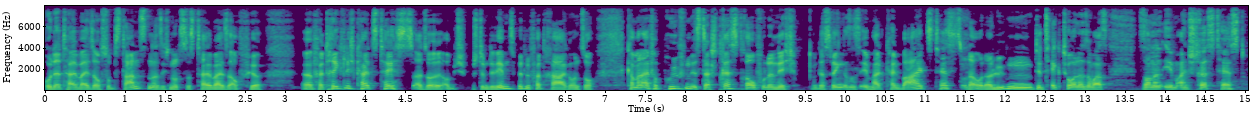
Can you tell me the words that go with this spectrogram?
oder teilweise auch Substanzen, also ich nutze das teilweise auch für äh, Verträglichkeitstests, also ob ich bestimmte Lebensmittel vertrage und so, kann man einfach prüfen, ist da Stress drauf oder nicht. Und deswegen ist es eben halt kein Wahrheitstest oder, oder Lügendetektor oder sowas, sondern eben ein Stresstest.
